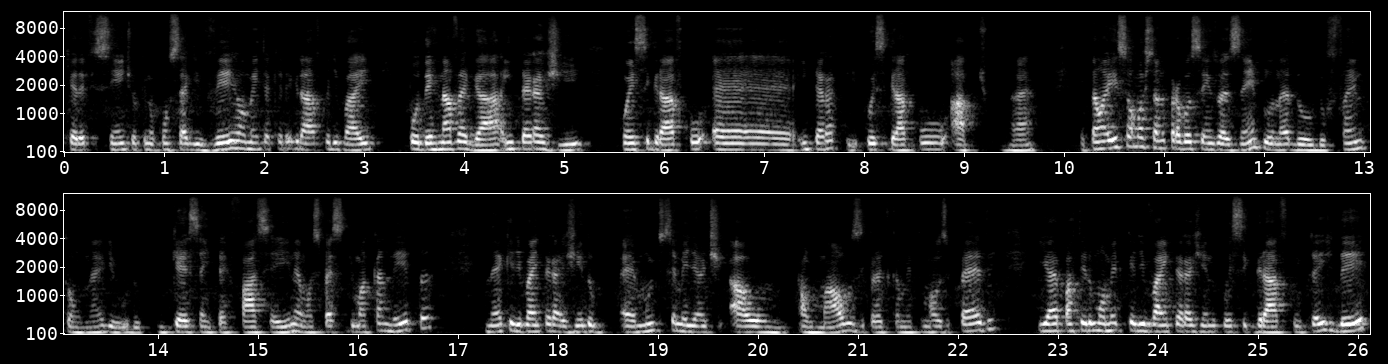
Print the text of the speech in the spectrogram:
que é deficiente ou que não consegue ver realmente aquele gráfico, ele vai poder navegar, interagir com esse gráfico é, interativo, com esse gráfico áptico, né? Então, aí só mostrando para vocês o exemplo né, do, do Phantom, né, de, do, que é essa interface aí, né, uma espécie de uma caneta né, que ele vai interagindo é, muito semelhante ao, ao mouse, praticamente um mousepad, e a partir do momento que ele vai interagindo com esse gráfico em 3D,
